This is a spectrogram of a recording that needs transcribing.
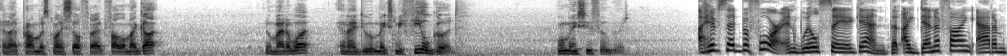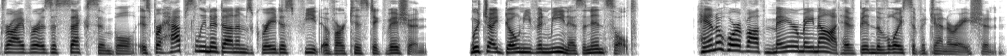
and I promised myself that I'd follow my gut no matter what, and I do what makes me feel good. What makes you feel good? I have said before and will say again that identifying Adam Driver as a sex symbol is perhaps Lena Dunham's greatest feat of artistic vision, which I don't even mean as an insult. Hannah Horvath may or may not have been the voice of a generation,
